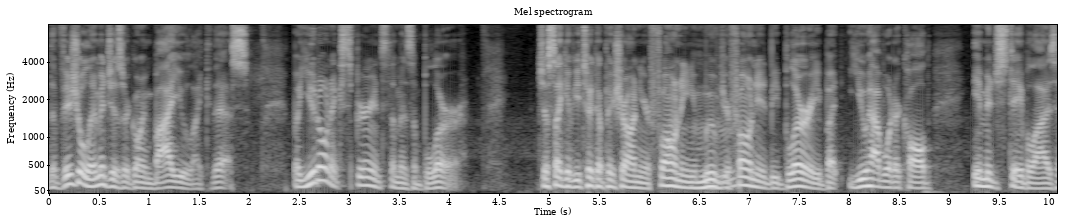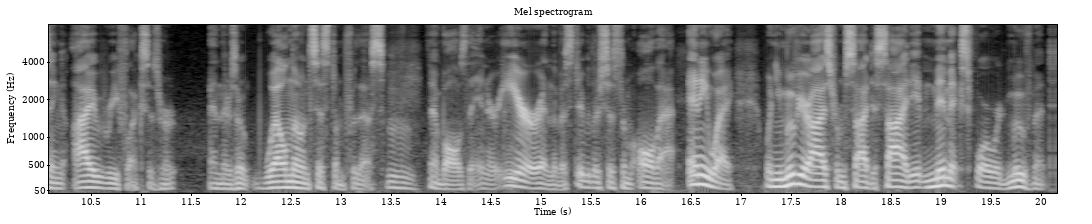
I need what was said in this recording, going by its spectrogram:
the visual images are going by you like this, but you don't experience them as a blur. Just like if you took a picture on your phone and you moved your mm-hmm. phone, it'd be blurry, but you have what are called image stabilizing eye reflexes, or, and there's a well known system for this. Mm-hmm. that involves the inner ear and the vestibular system, all that. Anyway, when you move your eyes from side to side, it mimics forward movement.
